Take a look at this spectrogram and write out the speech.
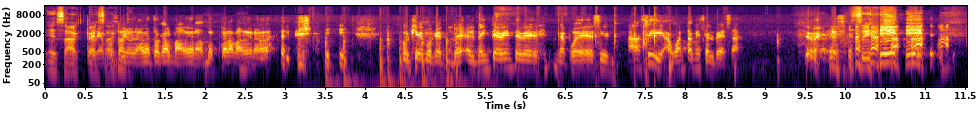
Exacto, Esperemos, exacto. déjame tocar madera. ¿Dónde está la madera? ¿Por qué? Porque el 2020 me, me puede decir, ah, sí, aguanta mi cerveza. Sí.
